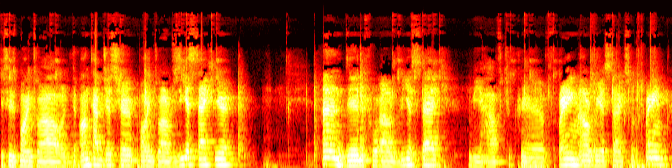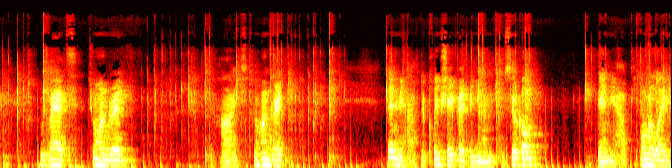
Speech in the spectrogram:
This is bind to our the on tap gesture, bind to our VStack here. And then for our VStack, we have to frame our VStack. So frame width 200, height 200. Then we have to clip shape it again to circle. Then we have the overlay.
